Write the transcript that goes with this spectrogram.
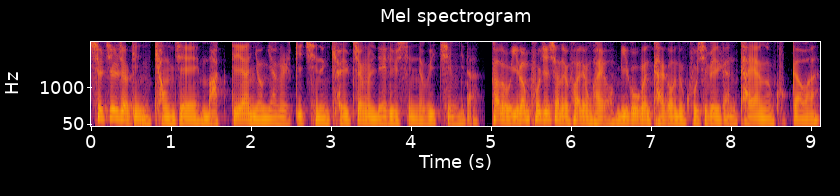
실질적인 경제에 막대한 영향을 끼치는 결정을 내릴 수 있는 위치입니다. 바로 이런 포지션을 활용하여 미국은 다가오는 90일간 다양한 국가와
